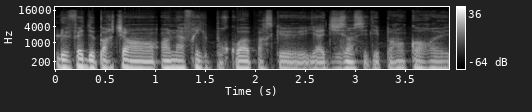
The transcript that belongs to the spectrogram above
le fait de partir en, Afrique. Pourquoi? Parce qu'il y a 10 ans, c'était pas encore euh,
